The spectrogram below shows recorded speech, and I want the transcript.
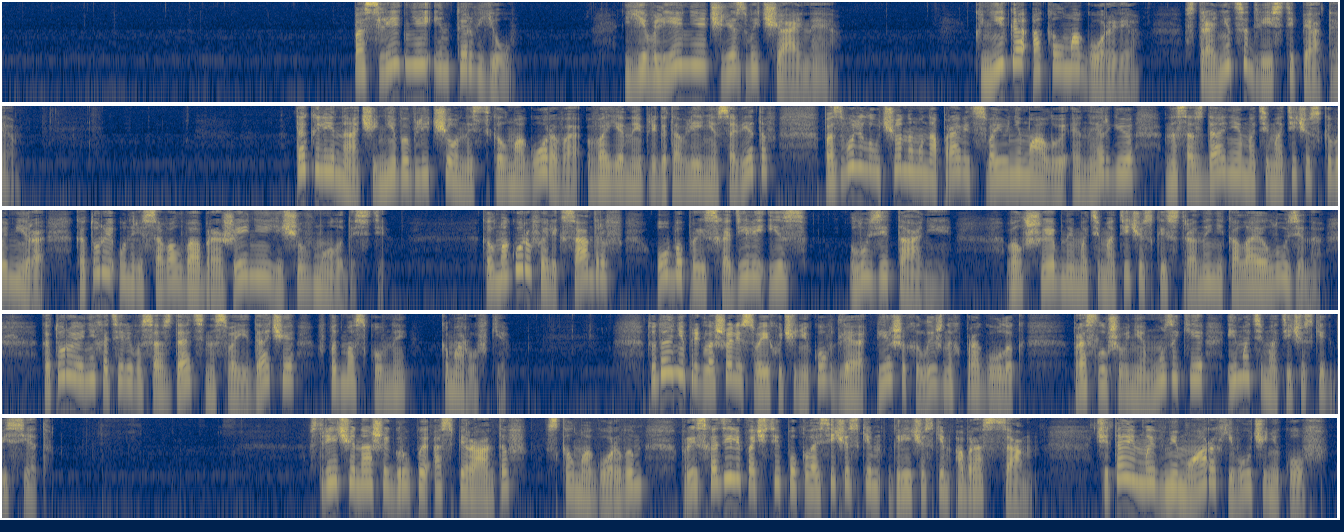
Последнее интервью. Явление чрезвычайное. Книга о Колмогорове. Страница 205. Так или иначе, невовлеченность Колмогорова в военные приготовления Советов позволила ученому направить свою немалую энергию на создание математического мира, который он рисовал воображение еще в молодости. Колмогоров и Александров оба происходили из Лузитании, волшебной математической страны Николая Лузина, которую они хотели воссоздать на своей даче в подмосковной Комаровке. Туда они приглашали своих учеников для пеших и лыжных прогулок, прослушивания музыки и математических бесед. Встречи нашей группы аспирантов с Колмогоровым происходили почти по классическим греческим образцам. Читаем мы в мемуарах его учеников.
